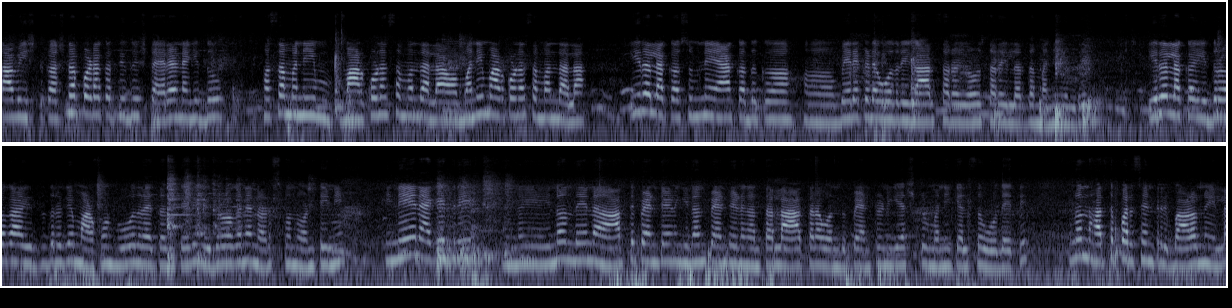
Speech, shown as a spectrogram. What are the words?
ನಾವು ಇಷ್ಟು ಕಷ್ಟಪಡಕತ್ತಿದ್ದು ಇಷ್ಟು ಹೈರಾಣಾಗಿದ್ದು ಹೊಸ ಮನೆ ಮಾಡ್ಕೊಳೋ ಸಂಬಂಧ ಅಲ್ಲ, ಮನೆ ಮಾಡ್ಕೊಳೋ ಸಂಬಂಧ ಅಲ್ಲ. ಇರಲ್ಲಕ್ಕ ಸುಮ್ಮನೆ ಯಾಕೆ ಅದಕ್ಕೆ ಬೇರೆ ಕಡೆ ಹೋದ್ರೆ ಈಗ ಆರು ಸಾವಿರ, ಏಳು ಸಾವಿರ ಇಲ್ಲಾರ್ದ ಮನೆ ಇಲ್ರಿ. ಇರಲ್ಲಕ್ಕ ಇದ್ರೊಳಗೆ ಇದ್ರೊಳಗೆ ಮಾಡ್ಕೊಂಡು ಹೋದ್ರಾಯ್ತು ಅಂತೇಳಿ ಇದ್ರೊಳಗನೆ ನಡ್ಸ್ಕೊಂಡು ಹೊಂಟೀನಿ. ಇನ್ನೇನು ಆಗೈತ್ರಿ? ಇನ್ನೊಂದೇನು ಹತ್ತು ಪ್ಯಾಂಟ್ ಹೆಣ್ಗೆ ಇನ್ನೊಂದು ಪ್ಯಾಂಟ್ ಹೆಣ್ಗೆ ಅಂತಾರಲ್ಲ, ಆ ಥರ ಒಂದು ಪ್ಯಾಂಟ್ ಹೆಣ್ಣಿಗೆ ಅಷ್ಟು ಮನೆ ಕೆಲಸ ಓದೈತಿ ಇನ್ನೊಂದು ಹತ್ತು ಪರ್ಸೆಂಟ್ ರೀ ಭಾಳನೂ ಇಲ್ಲ.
